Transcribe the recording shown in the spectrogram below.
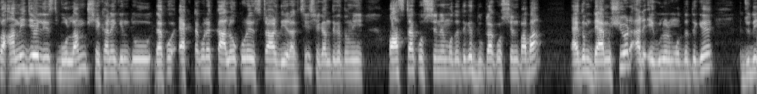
তো আমি যে লিস্ট বললাম, সেখানে কিন্তু দেখো একটা করে কালো করে স্টার দিয়ে রাখছি। সেখান থেকে তুমি পাঁচটা কোশ্চেনের মধ্যে থেকে দুটা কোশ্চেন পাবা। একদম ড্যাম শিওর আর এগুলোর মধ্যে থেকে যদি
